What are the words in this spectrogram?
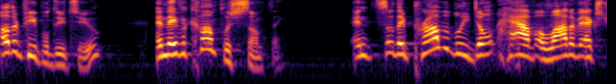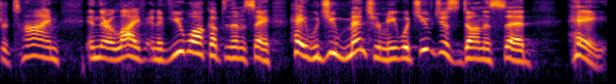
other people do too, and they've accomplished something. And so they probably don't have a lot of extra time in their life. And if you walk up to them and say, Hey, would you mentor me? What you've just done is said, Hey,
